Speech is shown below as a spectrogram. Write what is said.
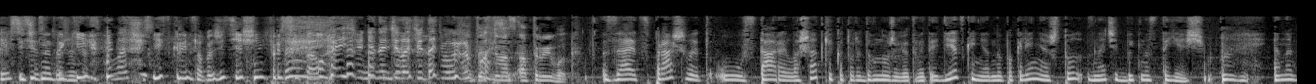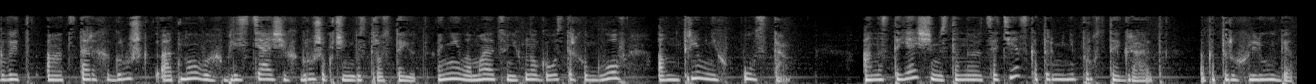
Я действительно такие слова. Подождите, я еще не прочитала. Я еще не начала читать, вы уже есть у нас плачете. отрывок. Заяц спрашивает у старой лошадки, которая давно живет в этой детской, не одно поколение, что значит быть настоящим. И она говорит, от старых игрушек, от новых блестящих игрушек очень быстро устают. Они ломаются, у них много острых углов, а внутри у них пусто. А настоящими становятся те, с которыми не просто играют, а которых любят,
